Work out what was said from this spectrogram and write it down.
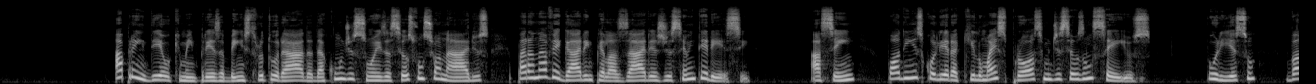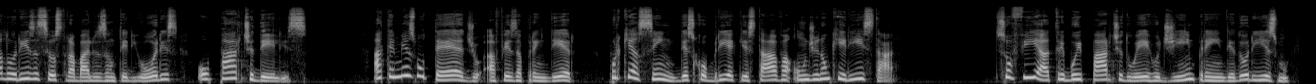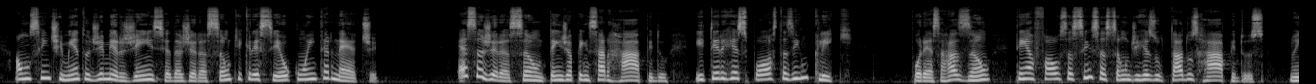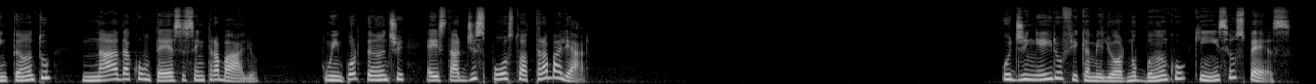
Aprendeu que uma empresa bem estruturada dá condições a seus funcionários para navegarem pelas áreas de seu interesse. Assim, podem escolher aquilo mais próximo de seus anseios. Por isso, valoriza seus trabalhos anteriores ou parte deles. Até mesmo o tédio a fez aprender porque assim descobria que estava onde não queria estar. Sofia atribui parte do erro de empreendedorismo a um sentimento de emergência da geração que cresceu com a internet. Essa geração tende a pensar rápido e ter respostas em um clique. Por essa razão, tem a falsa sensação de resultados rápidos. No entanto, nada acontece sem trabalho. O importante é estar disposto a trabalhar. O dinheiro fica melhor no banco que em seus pés.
